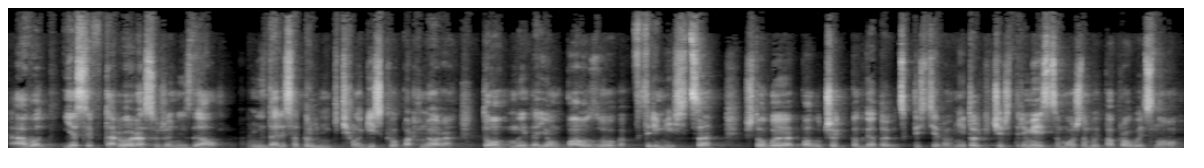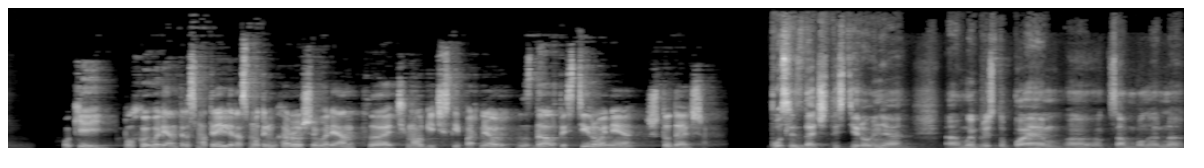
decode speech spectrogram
А вот если второй раз уже не сдал, не сдали сотрудники технологического партнера, то мы даем паузу в три месяца, чтобы получше подготовиться к тестированию. И только через три месяца можно будет попробовать снова. Окей, плохой вариант рассмотрели, рассмотрим хороший вариант. Э, технологический партнер сдал тестирование. Что дальше? После сдачи тестирования э, мы приступаем э, к самому, наверное,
